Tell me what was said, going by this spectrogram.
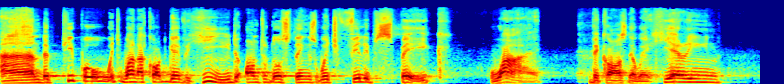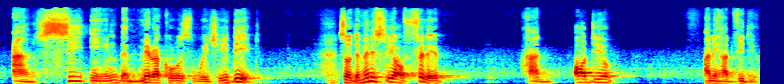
And the people with one accord gave heed unto those things which Philip spake. Why? Because they were hearing and seeing the miracles which he did. So the ministry of Philip had audio and he had video.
